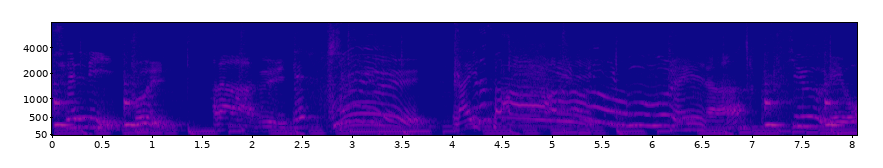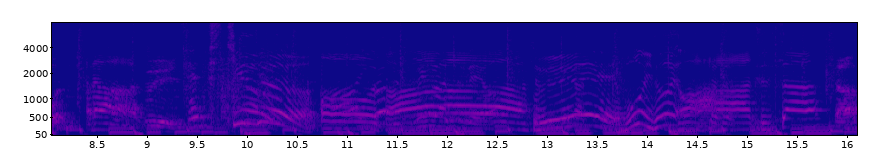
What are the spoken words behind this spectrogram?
셸리 돌 하나 둘 셋. 줄! 나이스. 자 스튜 레온 하나 둘 셋. 큐! 어, 아. 왜? 뭐가 이상해? 와, 진짜. 자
